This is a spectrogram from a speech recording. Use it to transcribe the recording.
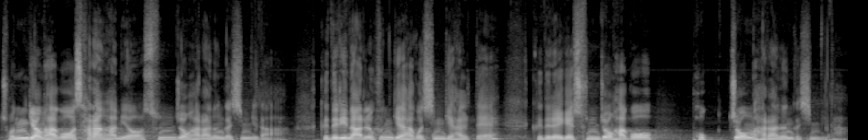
존경하고 사랑하며 순종하라는 것입니다. 그들이 나를 훈계하고 징계할 때 그들에게 순종하고 복종하라는 것입니다.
